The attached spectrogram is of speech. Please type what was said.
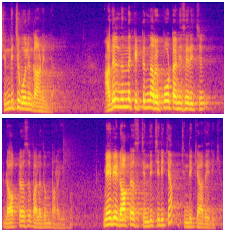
ചിന്തിച്ചു പോലും കാണില്ല. അതിൽ നിന്ന് കിട്ടുന്ന റിപ്പോർട്ട് അനുസരിച്ച് ഡോക്ടേഴ്സ് പലതും പറയുന്നു. മേ ബി ഡോക്ടേഴ്സ് ചിന്തിച്ചിരിക്കാം ചിന്തിക്കാതെ ഇരിക്കാം.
